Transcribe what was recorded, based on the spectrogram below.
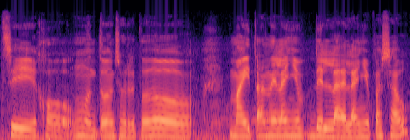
Sí, jo, un montón. Sobre todo Maitán del año, de la del año pasado.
